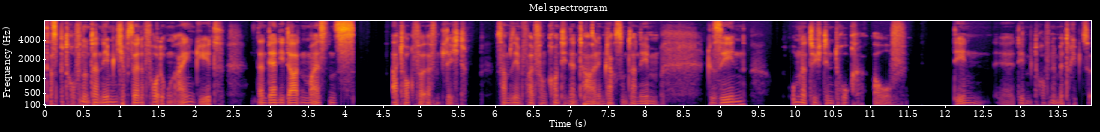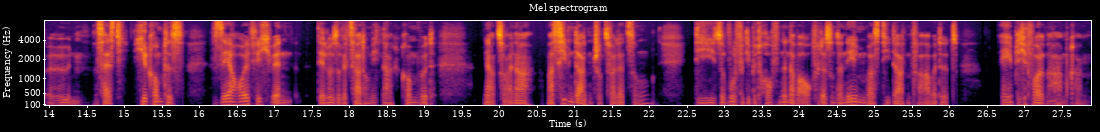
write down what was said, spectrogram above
das betroffene Unternehmen nicht auf seine Forderung eingeht, dann werden die Daten meistens ad hoc veröffentlicht. Das haben sie im Fall von Continental, dem DAX-Unternehmen, gesehen, um natürlich den Druck auf den, äh, den betroffenen Betrieb zu erhöhen. Das heißt, hier kommt es sehr häufig, wenn der Lösegeldzahlung nicht nachgekommen wird, ja, zu einer massiven Datenschutzverletzung, die sowohl für die Betroffenen, aber auch für das Unternehmen, was die Daten verarbeitet, erhebliche Folgen haben kann.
